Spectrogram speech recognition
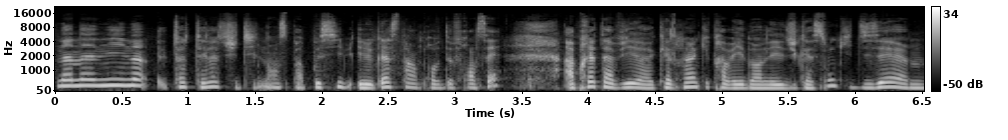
Nanani. nan. Et toi, t'es là, tu te dis non, c'est pas possible. Et le gars, c'était un prof de français. Après, t'avais euh, quelqu'un qui travaillait dans l'éducation qui disait euh,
